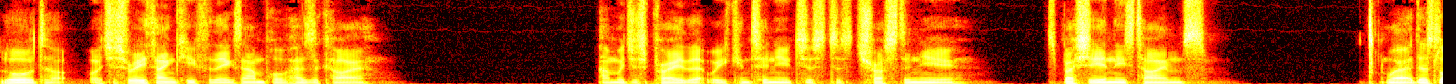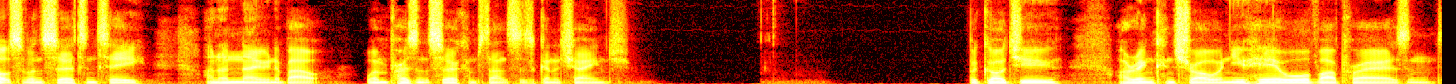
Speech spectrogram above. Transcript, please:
Lord, I just really thank you for the example of Hezekiah. And we just pray that we continue just to trust in you especially in these times where there's lots of uncertainty and unknown about when present circumstances are going to change. But God, you are in control and you hear all of our prayers and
